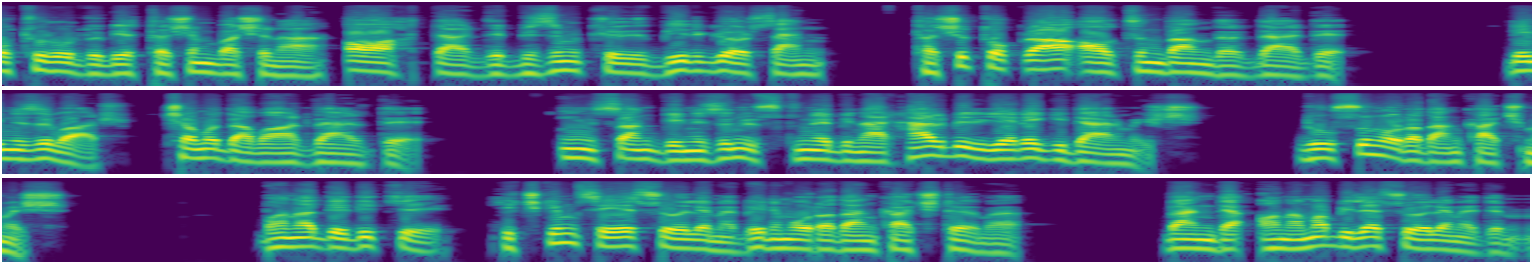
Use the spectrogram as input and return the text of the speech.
Otururdu bir taşın başına. Ah derdi bizim köyü bir görsen taşı toprağı altındandır derdi. Denizi var, çamı da var derdi. İnsan denizin üstüne biner her bir yere gidermiş. Dursun oradan kaçmış. Bana dedi ki, hiç kimseye söyleme benim oradan kaçtığımı. Ben de anama bile söylemedim.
